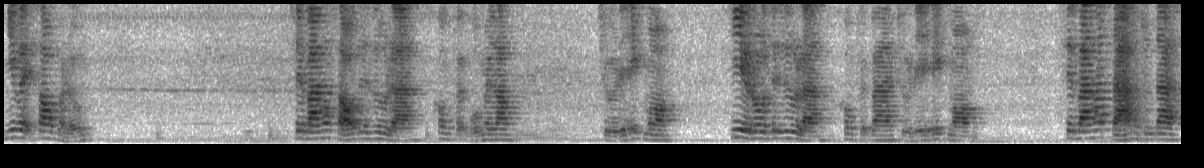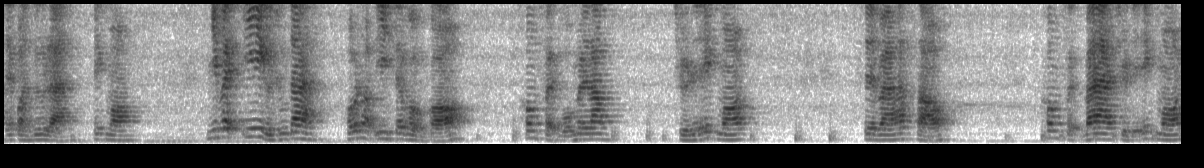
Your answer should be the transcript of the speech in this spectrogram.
Như vậy sau phản ứng C3H6 sẽ dư là 0,45 trừ đi x mol. Hydro sẽ dư là 0,3 trừ đi x mol. C3H8 của chúng ta sẽ còn dư là x mol. Như vậy Y của chúng ta, hỗn hợp Y sẽ gồm có 0,45 trừ đi x mol C3H6 0,3 trừ đi x mol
